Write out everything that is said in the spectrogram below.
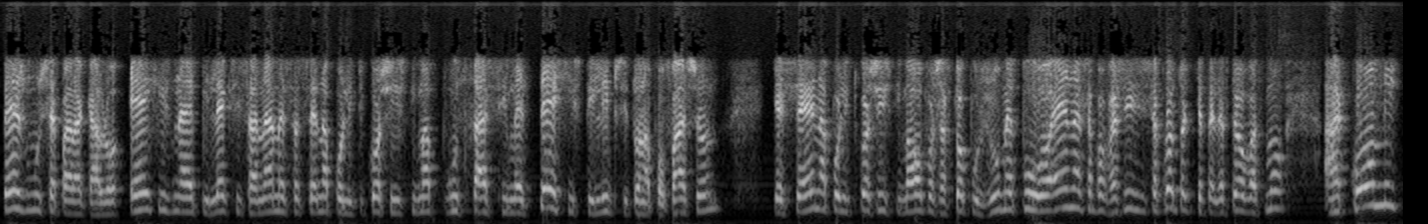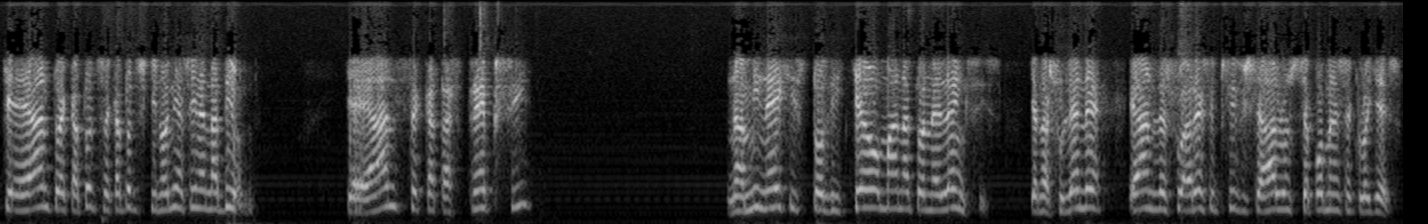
πες μου σε παρακαλώ, έχεις να επιλέξεις ανάμεσα σε ένα πολιτικό σύστημα που θα συμμετέχει στη λήψη των αποφάσεων και σε ένα πολιτικό σύστημα όπως αυτό που ζούμε που ο ένας αποφασίζει σε πρώτο και τελευταίο βαθμό ακόμη και εάν το 100% της κοινωνίας είναι εναντίον και εάν σε καταστρέψει να μην έχεις το δικαίωμα να τον ελέγξεις και να σου λένε εάν δεν σου αρέσει ψήφισε άλλον στις επόμενες εκλογές.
